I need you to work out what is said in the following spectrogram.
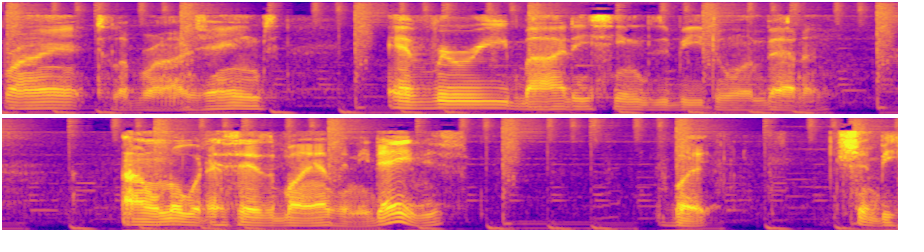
Bryant to LeBron James, everybody seems to be doing better. I don't know what that says about Anthony Davis, but shouldn't be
